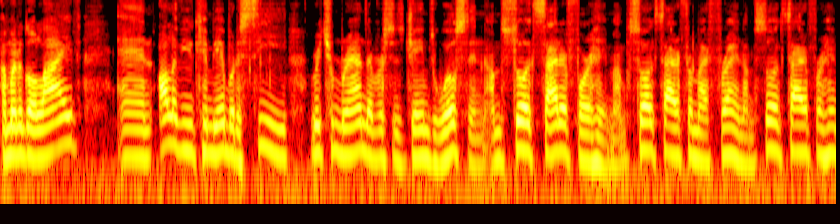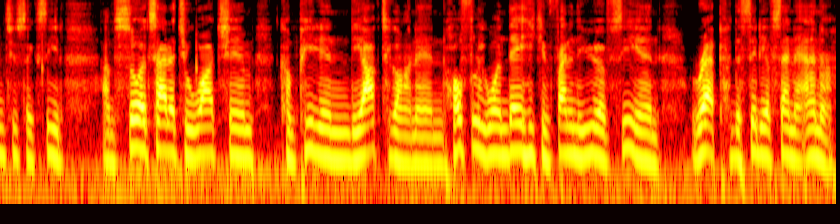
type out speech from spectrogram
I'm gonna go live, and all of you can be able to see Richard Miranda versus James Wilson. I'm so excited for him. I'm so excited for my friend. I'm so excited for him to succeed. I'm so excited to watch him compete in the octagon, and hopefully one day he can fight in the UFC and rep the city of Santa Ana.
